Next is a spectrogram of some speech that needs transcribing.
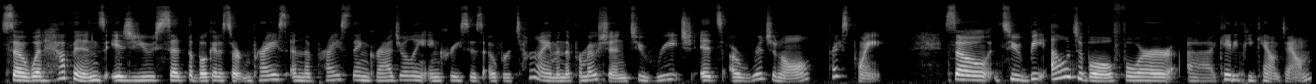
So, what happens is you set the book at a certain price, and the price then gradually increases over time in the promotion to reach its original price point. So, to be eligible for uh, KDP Countdown,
